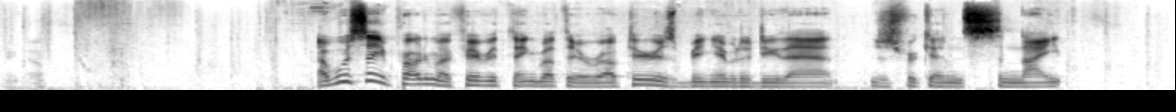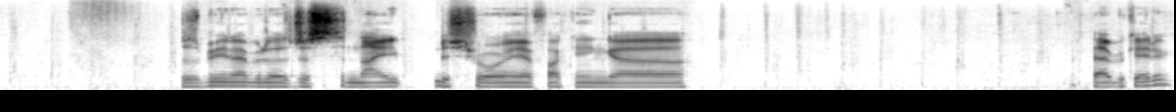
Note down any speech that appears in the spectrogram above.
There we go. I would say probably my favorite thing about the Eruptor is being able to do that. Just freaking snipe. Just being able to just snipe, destroy a fucking, uh... Fabricator?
